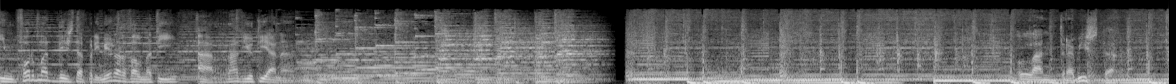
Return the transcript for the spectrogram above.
Informa't des de primera hora del matí a Ràdio Tiana. L'entrevista.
